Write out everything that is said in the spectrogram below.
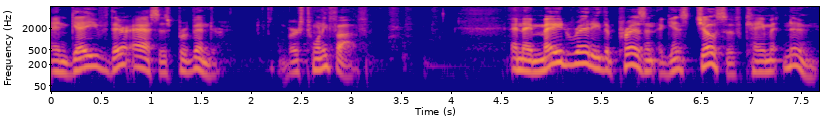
and gave their asses provender. Verse 25. And they made ready the present against Joseph came at noon,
